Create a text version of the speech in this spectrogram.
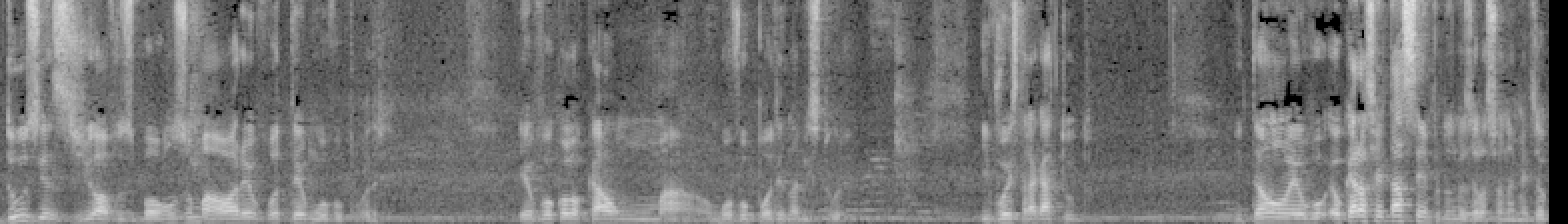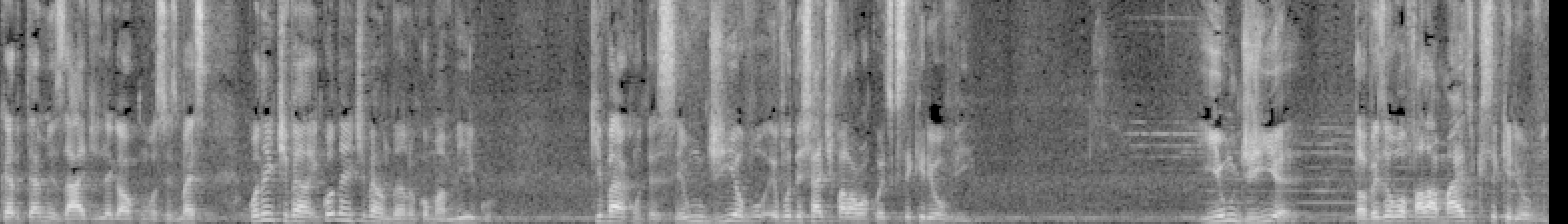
dúzias de ovos bons, uma hora eu vou ter um ovo podre. Eu vou colocar uma, um ovo podre na mistura. E vou estragar tudo. Então eu, vou, eu quero acertar sempre nos meus relacionamentos. Eu quero ter amizade legal com vocês. Mas quando a gente estiver, enquanto a gente estiver andando como amigo, o que vai acontecer? Um dia eu vou, eu vou deixar de falar uma coisa que você queria ouvir. E um dia, talvez eu vou falar mais do que você queria ouvir.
